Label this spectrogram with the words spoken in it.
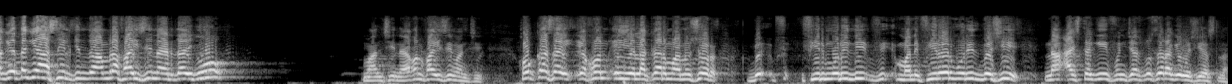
আগে থেকে আসিল কিন্তু আমরা পাইছি না এটা গু। মানছি না, এখন পাইছি, মানছি। হোক চাই এখন এই এলাকার মানুষের ফির মুরিদি মানে ফিরের মুরিদ বেশি, না আজ থেকে পঞ্চাশ বছর আগে বেশি আসলা।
